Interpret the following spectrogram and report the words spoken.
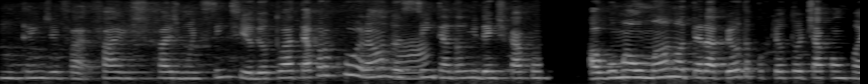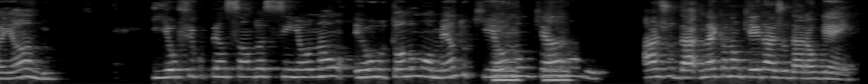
Entendi, faz, faz muito sentido. Eu estou até procurando, ah. assim, tentando me identificar com alguma humanoterapeuta, porque eu estou te acompanhando. E eu fico pensando assim, eu não, eu tô no momento que eu não uhum. quero ajudar, não é que eu não queira ajudar alguém,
